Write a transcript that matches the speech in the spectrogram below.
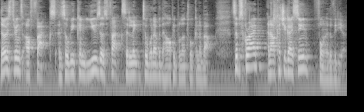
Those things are facts, and so we can use those facts to link to whatever the hell people are talking about. Subscribe, and I'll catch you guys soon for another video.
